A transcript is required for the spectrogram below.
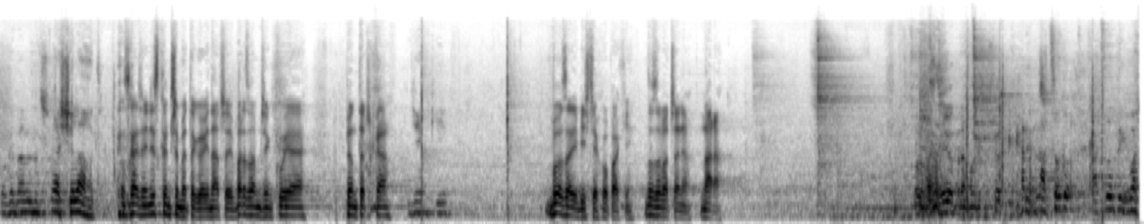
Pogadamy za 13 lat. No, słuchajcie, nie skończymy tego inaczej. Bardzo wam dziękuję. Piąteczka. Dzięki. Było zajebiście, chłopaki. Do zobaczenia. Nara. Jutro mogę A co do, a co do tych właśnie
